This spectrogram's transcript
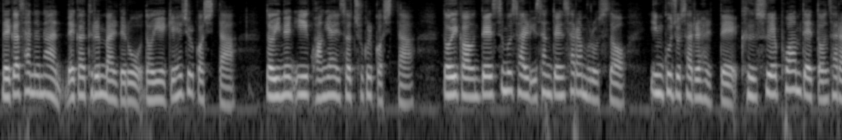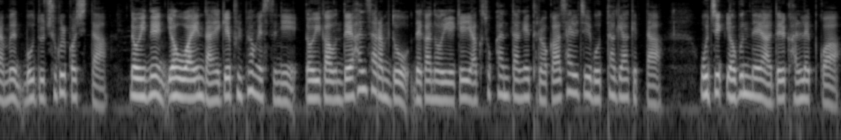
내가 사는 한 내가 들은 말대로 너희에게 해줄 것이다. 너희는 이 광야에서 죽을 것이다. 너희 가운데 스무 살 이상 된 사람으로서 인구 조사를 할 때 그 수에 포함되었던 사람은 모두 죽을 것이다. 너희는 여호와인 나에게 불평했으니 너희 가운데 한 사람도 내가 너희에게 약속한 땅에 들어가 살지 못하게 하겠다. 오직 여분네 아들 갈렙과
